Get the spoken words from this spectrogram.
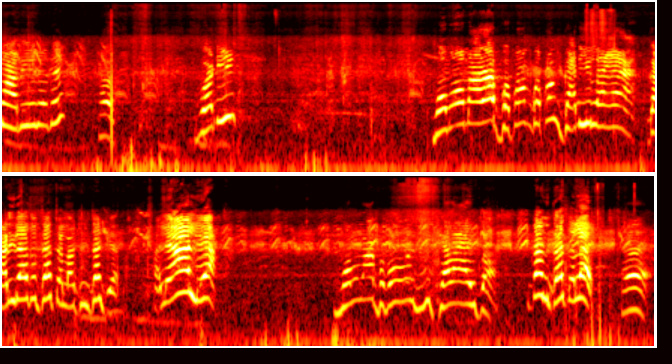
મારી તે હા. વડી? મોમો મારા બપમ બપમ ગાડી લાયા. ગાડી લાયા તો જા, ચલાવજો, જા ઘેર. અલે લે મોમો મારા બપમ જી ખેલા આવી પા તન જા ચલાય. હા.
